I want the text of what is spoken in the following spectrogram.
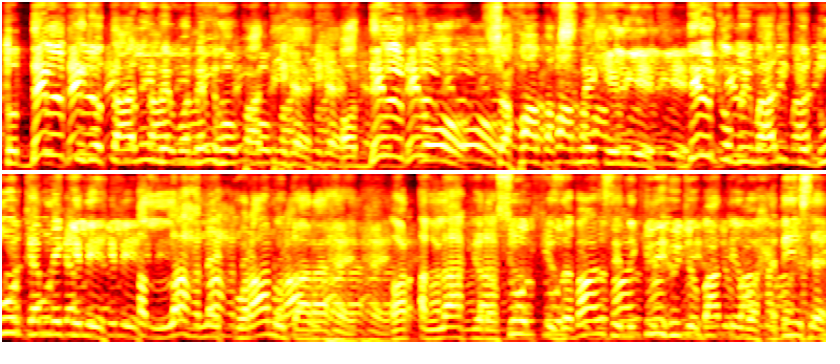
تو دل کی جو تعلیم ہے وہ نہیں ہو پاتی ہے۔ اور دل کو شفا بخشنے کے لیے دل کو بیماری کو دور کرنے کے لیے اللہ نے قرآن اتارا ہے۔ اور اللہ کے رسول کی زبان سے نکلی ہوئی جو باتیں وہ حدیث ہے۔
